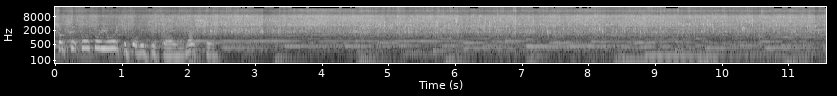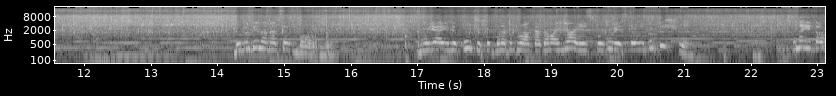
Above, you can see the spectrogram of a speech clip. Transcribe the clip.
Щоб кислотою очі повитікали. На що? Бо людина на це здатна. Тому я і не хочу, щоб мене подруга каже, давай я, їй скажу, я скажу, то ти що? У неї там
